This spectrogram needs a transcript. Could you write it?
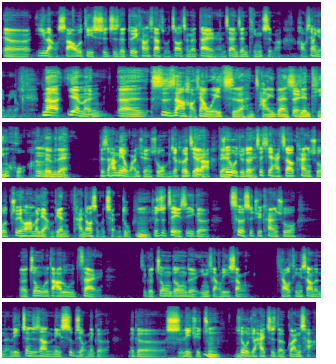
呃，伊朗、沙乌地实质的对抗下所造成的代理人战争停止吗？好像也没有。那也门呃，事实上好像维持了很长一段时间停火啊，对，对不对？嗯，可是他没有完全说我们就和解了，所以我觉得这些还是要看说最后他们两边谈到什么程度。嗯，就是这也是一个测试，去看说，呃，中国大陆在这个中东的影响力上、调停上的能力、政治上的能力是不是有那个那个实力去做？嗯嗯，所以我觉得还值得观察。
